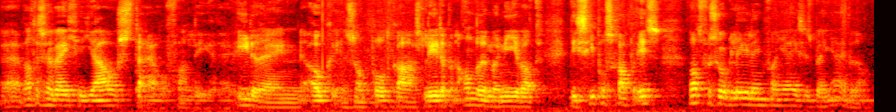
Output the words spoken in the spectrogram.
uh, wat is een beetje jouw stijl van leren? Iedereen, ook in zo'n podcast, leert op een andere manier wat discipelschap is. Wat voor soort leerling van Jezus ben jij dan?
